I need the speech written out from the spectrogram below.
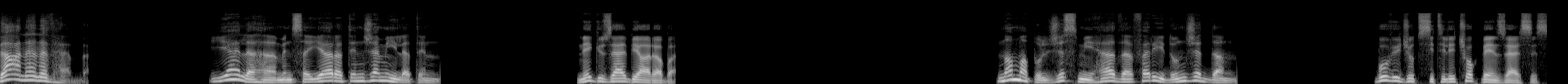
دعنا نذهب. يا لها من سيارة جميلة. Ne güzel bir araba. نمط الجسم هذا فريد جدا. Bu vücut stili çok benzersiz.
